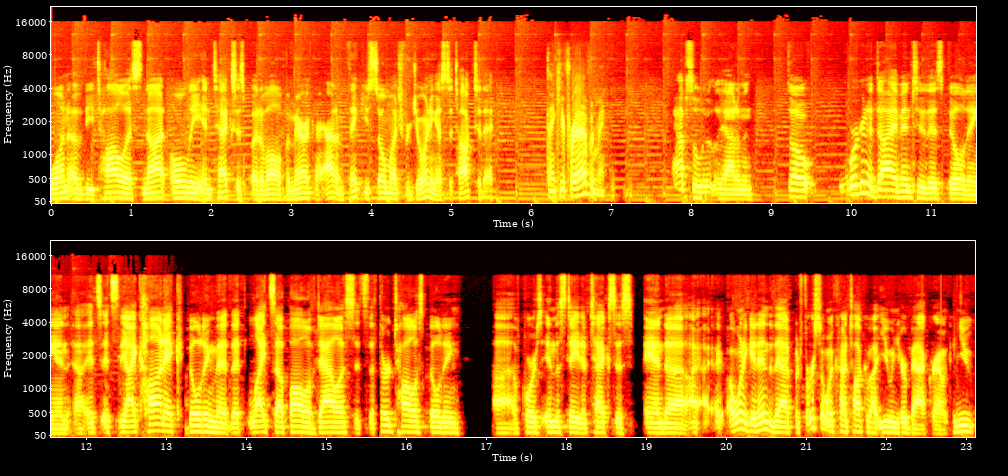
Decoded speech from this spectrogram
one of the tallest not only in Texas, but of all of America. Adam, thank you so much for joining us to talk today. Thank you for having me. Absolutely, Adam. And so we're going to dive into this building, and uh, it's it's the iconic building that that lights up all of Dallas. It's the third tallest building, uh, of course, in the state of Texas. And uh, I, I, I want to get into that, but first I want to kind of talk about you and your background. Can you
